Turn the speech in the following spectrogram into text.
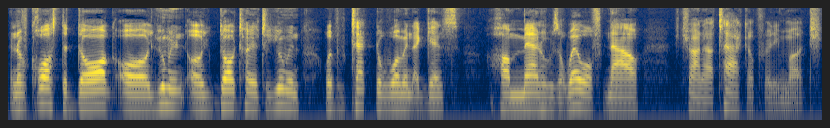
and of course the dog or human or dog turned into human would protect the woman against her man who's a werewolf now trying to attack her pretty much.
